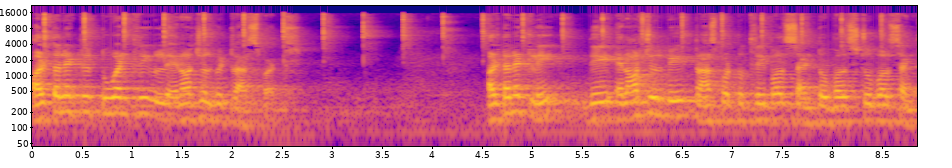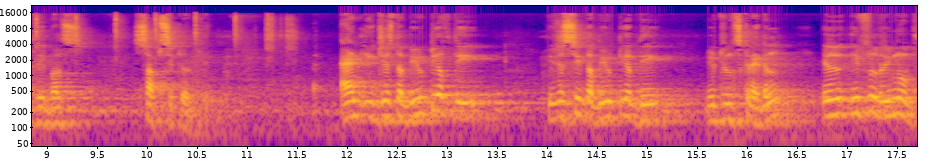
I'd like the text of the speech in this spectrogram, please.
alternately 2 and 3 will, energy will be transferred. Alternately, the energy will be transferred to 3 balls and 2 balls, 2 balls and 3 balls subsequently. And it is the beauty of the, you just see the beauty of the Newton's cradle. It'll, if you remove,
